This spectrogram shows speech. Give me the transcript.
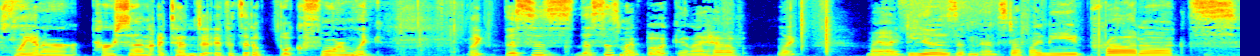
planner person. I tend to, if it's in a book form, like like this is this is my book and I have like my ideas and, and stuff I need, products,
